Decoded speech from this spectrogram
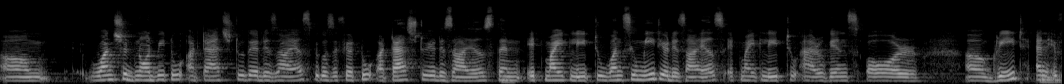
um, one should not be too attached to their desires because if you're too attached to your desires, then hmm. it might lead to once you meet your desires, it might lead to arrogance or uh, greed. And hmm. if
